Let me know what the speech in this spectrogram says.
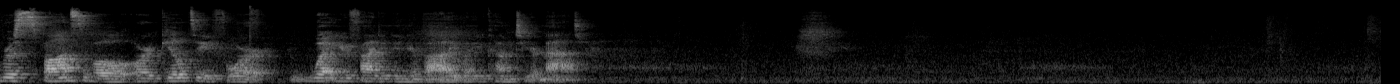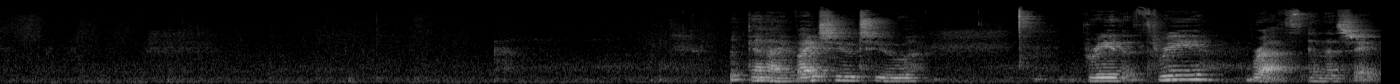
responsible or guilty for what you're finding in your body when you come to your mat. Again, I invite you to breathe three breaths in this shape.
